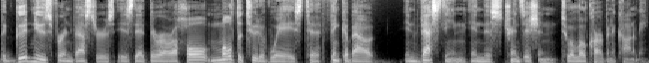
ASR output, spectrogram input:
the good news for investors is that there are a whole multitude of ways to think about investing in this transition to a low carbon economy.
